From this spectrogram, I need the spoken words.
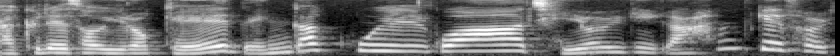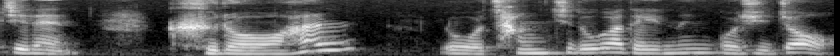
자, 그래서 이렇게 냉각 코일과 제열기가 함께 설치된 그러한 요 장치도가 되어 있는 것이죠.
